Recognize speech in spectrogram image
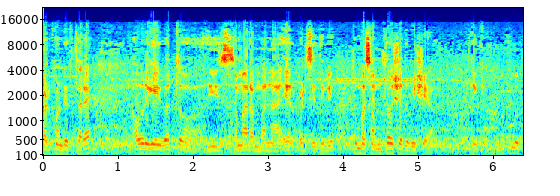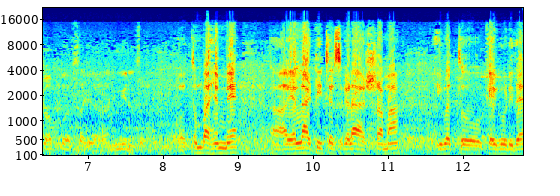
ಪಡ್ಕೊಂಡಿರ್ತಾರೆ. ಅವರಿಗೆ ಇವತ್ತು ಈ ಸಮಾರಂಭನ ಏರ್ಪಡಿಸಿದ್ದೀವಿ. ತುಂಬ ಸಂತೋಷದ ವಿಷಯ. Thank you. ಮಕ್ಕಳು ಟಾಪ್ ಕೋರ್ಸ್ ಆಗಿದ್ದಾರೆ. ನಿಮಗೇನು ತುಂಬ ಹೆಮ್ಮೆ. ಎಲ್ಲ ಟೀಚರ್ಸ್ಗಳ ಶ್ರಮ ಇವತ್ತು ಕೈಗೂಡಿದೆ.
